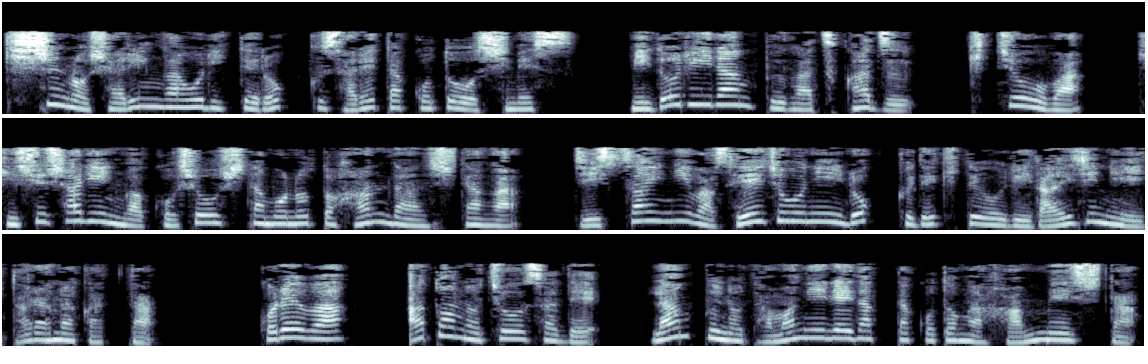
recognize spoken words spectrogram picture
機種の車輪が降りてロックされたことを示す緑ランプがつかず、機長は機種車輪が故障したものと判断したが、実際には正常にロックできており大事に至らなかった。これは、後の調査でランプの玉切れだったことが判明した。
